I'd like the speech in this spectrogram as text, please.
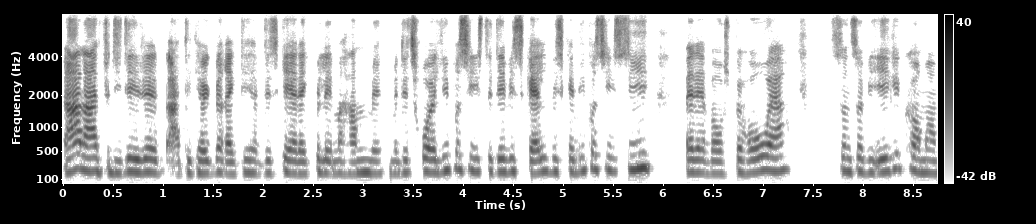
Nej, nej, fordi det, det, ej, det kan jo ikke være rigtigt. Det skal jeg da ikke belæmme ham med. Men det tror jeg lige præcis, det er det, vi skal. Vi skal lige præcis sige, hvad det er, vores behov er, sådan så vi ikke kommer,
